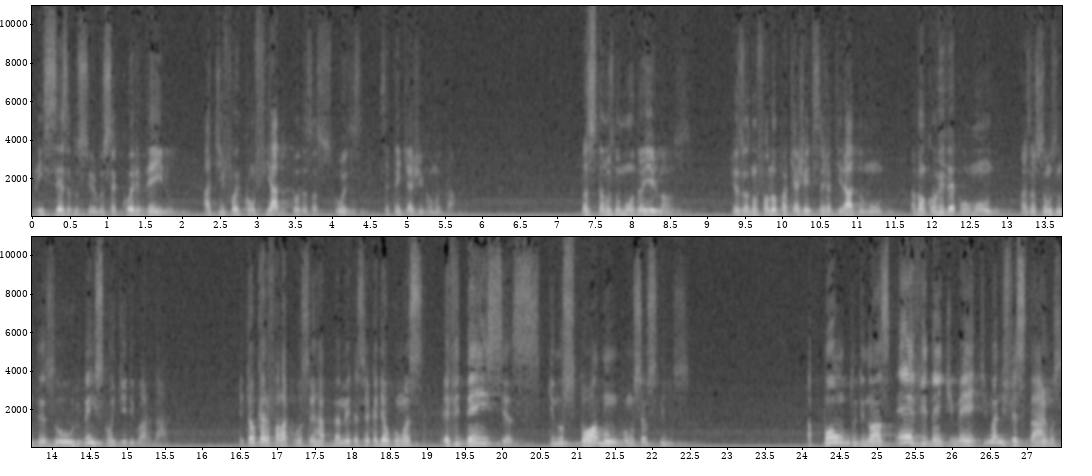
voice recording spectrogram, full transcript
princesa do Senhor, você é cordeiro, a ti foi confiado todas as coisas, você tem que agir como tal. Nós estamos no mundo aí, irmãos. Jesus não falou para que a gente seja tirado do mundo. Nós vamos conviver com o mundo, mas nós somos um tesouro bem escondido e guardado. Então eu quero falar com você rapidamente acerca de algumas evidências que nos tomam como seus filhos. A ponto de nós, evidentemente, manifestarmos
